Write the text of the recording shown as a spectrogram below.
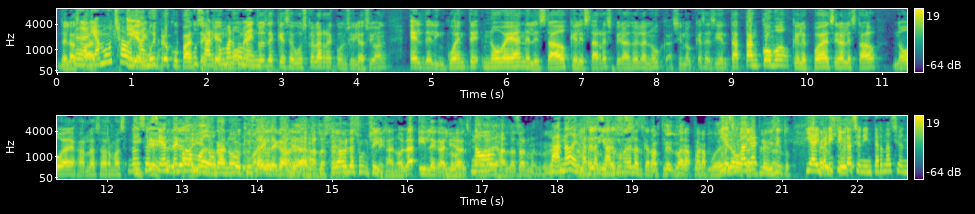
de las Me FARC. daría mucha y es muy vergüenza preocupante usar que en como momentos argumento. de que se busca la reconciliación, el delincuente no vea en el Estado que le está respirando en la nuca, sino que se sienta tan cómodo que le pueda decir al Estado, no voy a dejar las armas. No y se que siente ahí cómodo. no ganó Lo que la usted- van a ilegalidad. Lo que usted armas. habla es un sí. Le ganó la No, ilegalidad. les van No. a dejar las armas. no Van a dejar la las Y esa es armas. una de las garantías para, para poder gar- el plebiscito. y hay verificación internacional,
